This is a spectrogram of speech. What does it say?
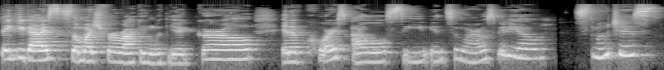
Thank you guys so much for rocking with your girl. And of course, I will see you in tomorrow's video. Smooches.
